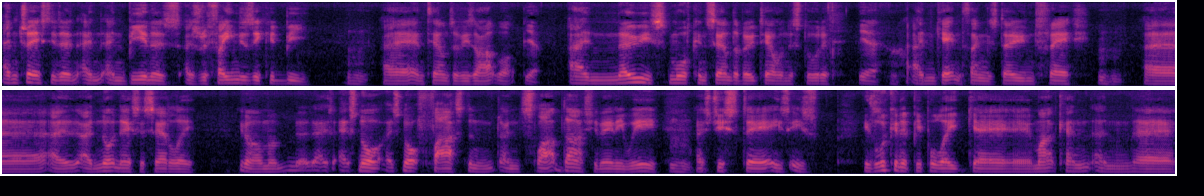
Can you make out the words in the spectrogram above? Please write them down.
interested in, in, in being as, as refined as he could be uh, in terms of his artwork, Yeah. and now he's more concerned about telling the story Yeah. and getting things down fresh, uh, and, and not necessarily, you know, it's, not it's not fast and, and slapdash in any way. It's just uh, he's he's he's looking at people like uh, Mark and uh,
